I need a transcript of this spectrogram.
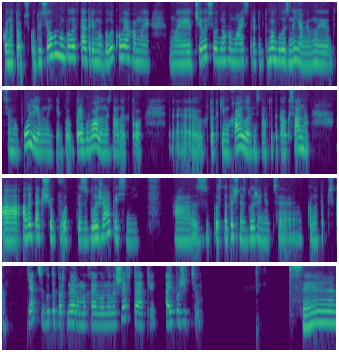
Конотопську. До цього ми були в театрі, ми були колегами, ми вчилися одного майстра, тобто ми були знайомі. Ми в цьому полі ми якби перебували, ми знали, хто, е, хто такий Михайло, він знав, хто така Оксана. А, але так, щоб от зближатись, ні. А остаточне зближення це Конотопська. Як це бути партнером Михайло не лише в театрі, а й по життю? Це.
